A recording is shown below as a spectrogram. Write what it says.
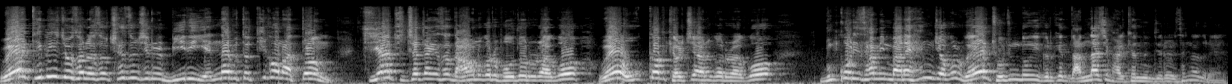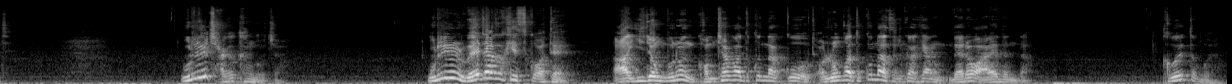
왜 TV조선에서 최순실을 미리 옛날부터 찍어놨던 지하 주차장에서 나오는 거를 보도를 하고 왜 옷값 결제하는 거를 하고 문고리 3인만의 행적을 왜 조중동이 그렇게 낱낱이 밝혔는지를 생각을 해야지. 우리를 자극한 거죠. 우리를 왜 자극했을 것 같아? 아, 이 정부는 검찰과도 끝났고 언론과도 끝났으니까 그냥 내려와야 된다. 그거였던 거예요.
